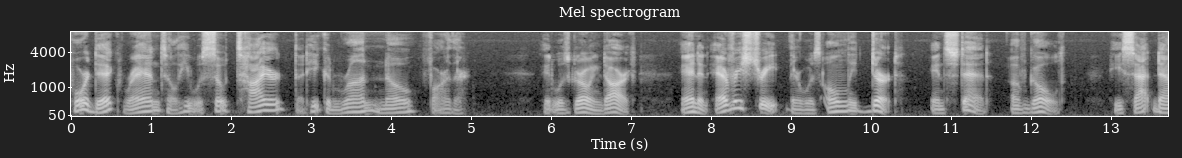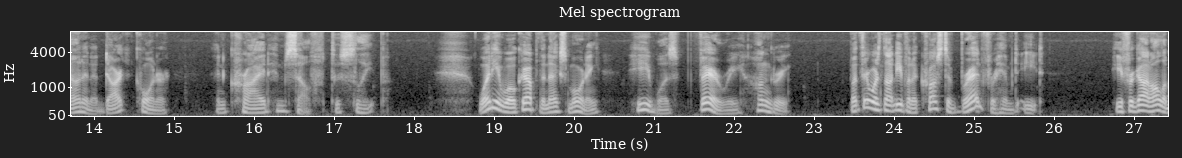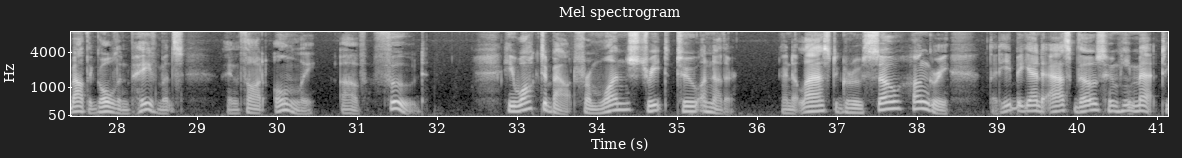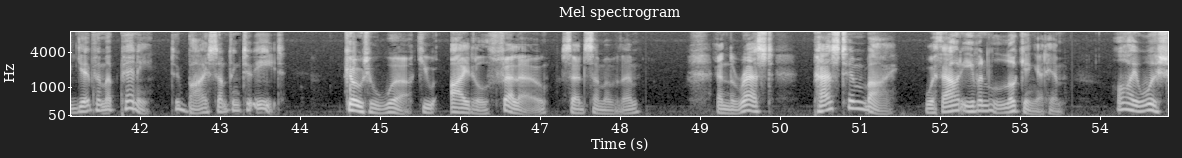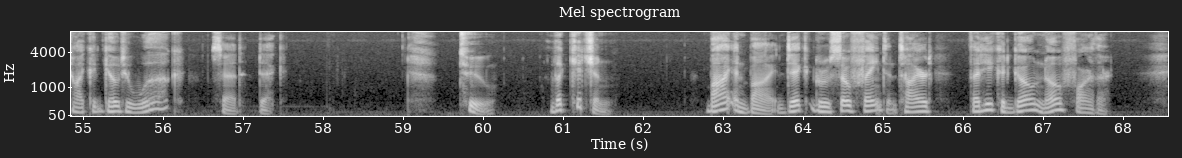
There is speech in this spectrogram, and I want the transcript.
Poor Dick ran till he was so tired that he could run no farther. It was growing dark, and in every street there was only dirt instead of gold. He sat down in a dark corner and cried himself to sleep. When he woke up the next morning, he was very hungry, but there was not even a crust of bread for him to eat. He forgot all about the golden pavements and thought only of food. He walked about from one street to another, and at last grew so hungry that he began to ask those whom he met to give him a penny to buy something to eat. Go to work, you idle fellow, said some of them, and the rest passed him by without even looking at him. I wish I could go to work, said Dick. 2. The Kitchen. By and by, Dick grew so faint and tired that he could go no farther.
